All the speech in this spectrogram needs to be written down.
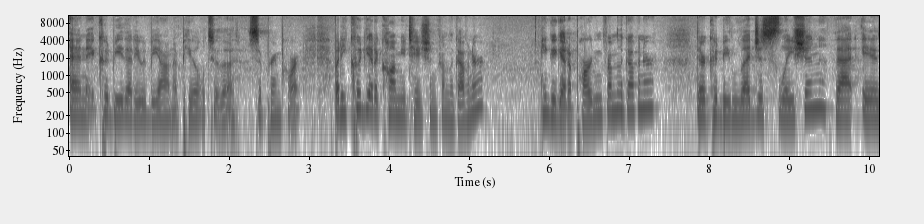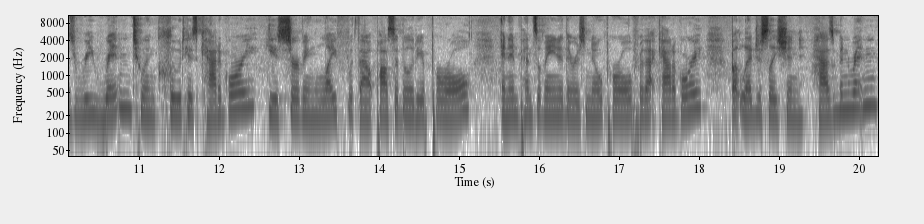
and it could be that he would be on appeal to the Supreme Court. But he could get a commutation from the governor. He could get a pardon from the governor. There could be legislation that is rewritten to include his category. He is serving life without possibility of parole. And in Pennsylvania, there is no parole for that category. But legislation has been written,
